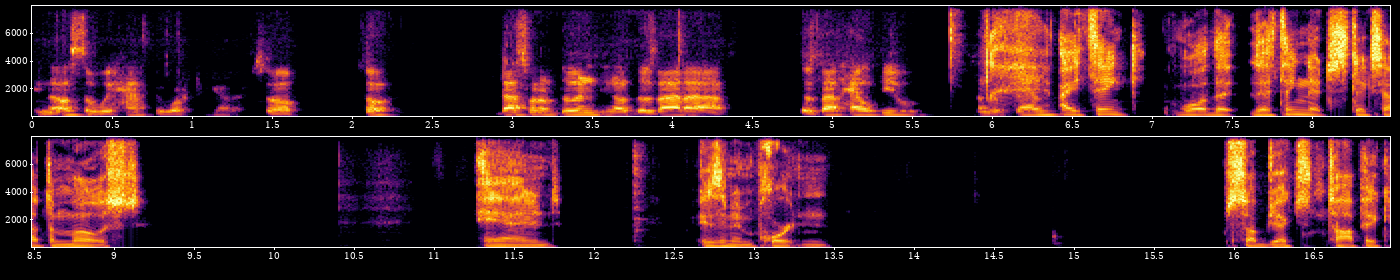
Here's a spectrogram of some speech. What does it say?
you know. So we have to work together. So so that's what I'm doing. You know, does that uh does that help you understand? I think well the the thing that sticks out the most and is an important subject topic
